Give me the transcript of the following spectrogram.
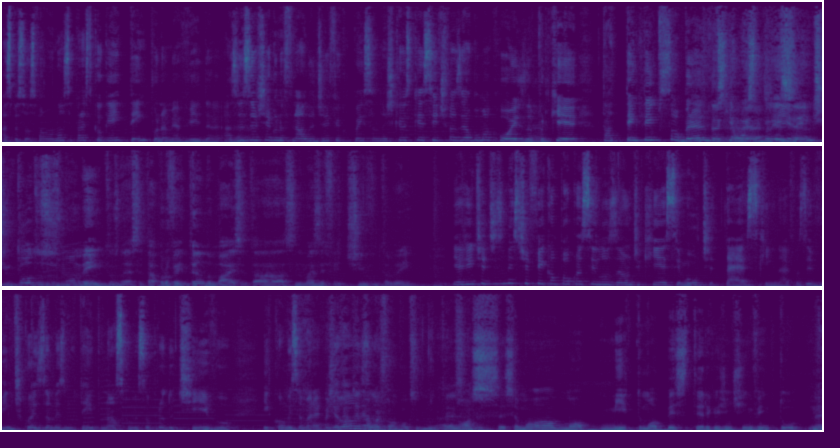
As pessoas falam, nossa, parece que eu ganhei tempo na minha vida. Às vezes eu chego no final do dia e fico pensando, acho que eu esqueci de fazer alguma coisa, porque tá, tem tempo sobrando Você aqui está no mais meu dia. presente em todos os momentos, né? Você está aproveitando mais, você está sendo mais efetivo também. E a gente desmistifica um pouco essa ilusão de que esse multitasking, né? Fazer 20 coisas ao mesmo tempo, nossa, como eu sou produtivo e como isso é Acho que maravilhoso. falar um pouco sobre o multitasking, né? Nossa, esse é o maior, maior mito, maior besteira que a gente inventou, né?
